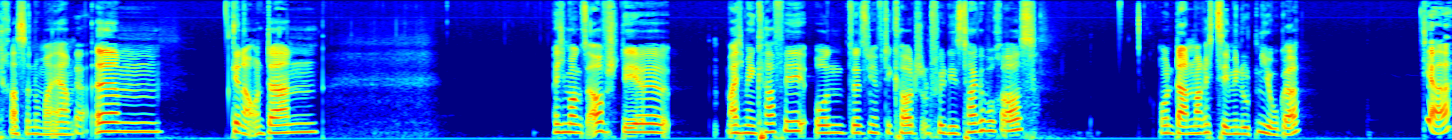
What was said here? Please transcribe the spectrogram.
Krasse Nummer, ja. Ja. Ähm, genau, und dann, wenn ich morgens aufstehe, mache ich mir einen Kaffee und setze mich auf die Couch und fülle dieses Tagebuch aus. Und dann mache ich zehn Minuten Yoga. Ja,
